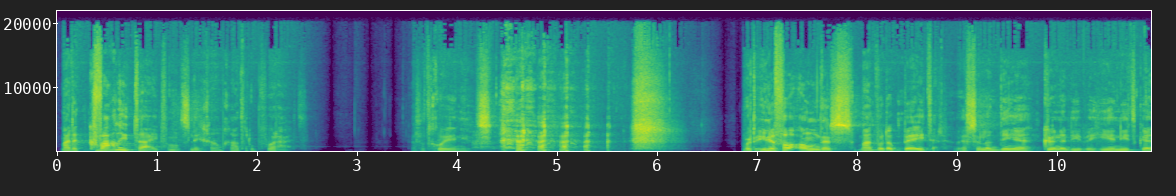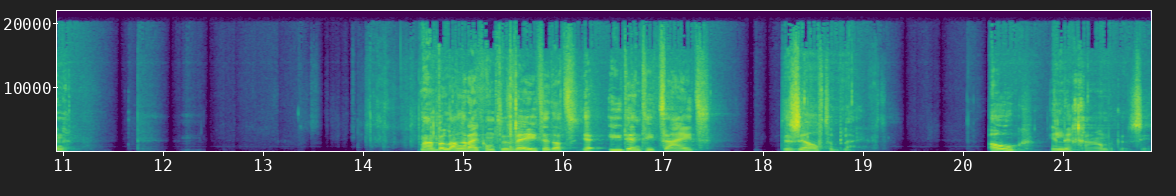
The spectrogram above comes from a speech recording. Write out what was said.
Maar de kwaliteit van ons lichaam gaat erop vooruit. Dat is het goede nieuws. Wordt in ieder geval anders, maar het wordt ook beter. We zullen dingen kunnen die we hier niet kunnen. Maar belangrijk om te weten dat je identiteit dezelfde blijft. Ook in lichamelijke zin.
